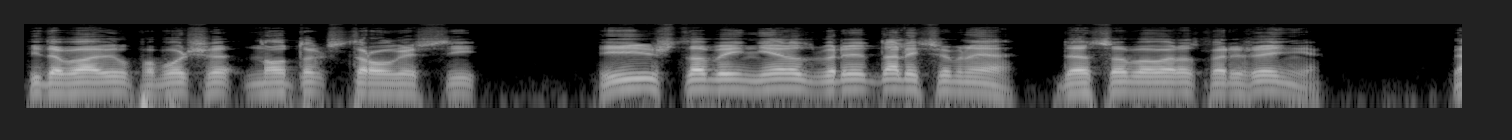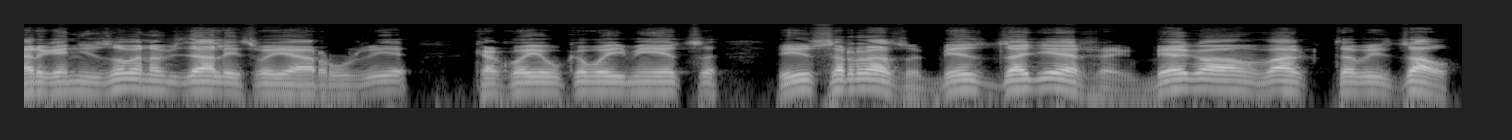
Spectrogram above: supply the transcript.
и добавил побольше ноток строгости. — И чтобы не разбредались у меня до особого распоряжения. Организованно взяли свое оружие, какое у кого имеется, и сразу, без задержек, бегом в актовый зал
